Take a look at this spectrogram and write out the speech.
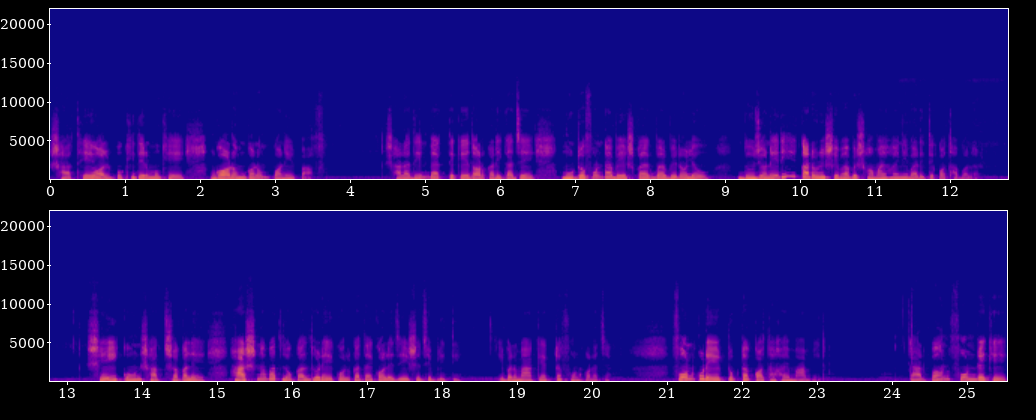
সাথে অল্প খিদের মুখে গরম গরম পনির পাফ। সারাদিন ব্যাগ থেকে দরকারি কাজে মুঠোফোনটা বেশ কয়েকবার বেরোলেও দুজনেরই কারোরই সেভাবে সময় হয়নি বাড়িতে কথা বলার। সেই কোন সাত সকালে হাসনাবাদ লোকাল ধরে কলকাতায় কলেজে এসেছে বৃতি এবার মাকে একটা ফোন করা যাক। ফোন করে টুকটাক কথা হয় মামের। তারপর ফোন রেখে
